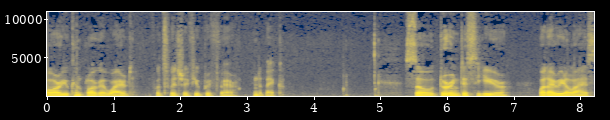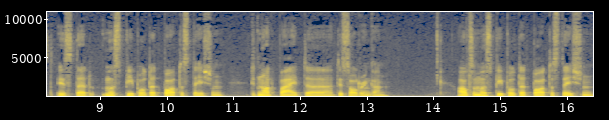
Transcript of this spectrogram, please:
or you can plug a wired foot switch if you prefer in the back. So during this year what I realized is that most people that bought the station did not buy the desoldering gun. Also most people that bought the station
